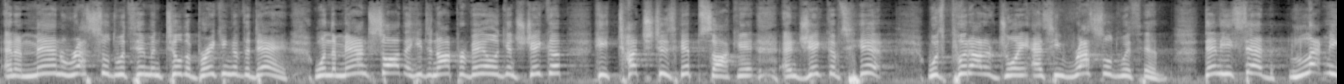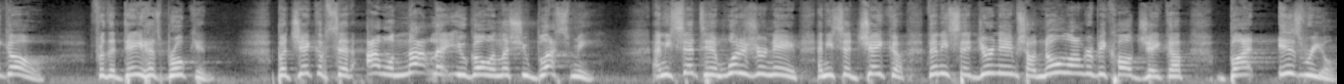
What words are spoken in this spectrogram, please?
and a man wrestled with him until the breaking of the day. When the man saw that he did not prevail against Jacob, he touched his hip socket, and Jacob's hip was put out of joint as he wrestled with him. Then he said, Let me go for the day has broken. But Jacob said, I will not let you go unless you bless me. And he said to him, What is your name? And he said, Jacob. Then he said, Your name shall no longer be called Jacob, but Israel.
